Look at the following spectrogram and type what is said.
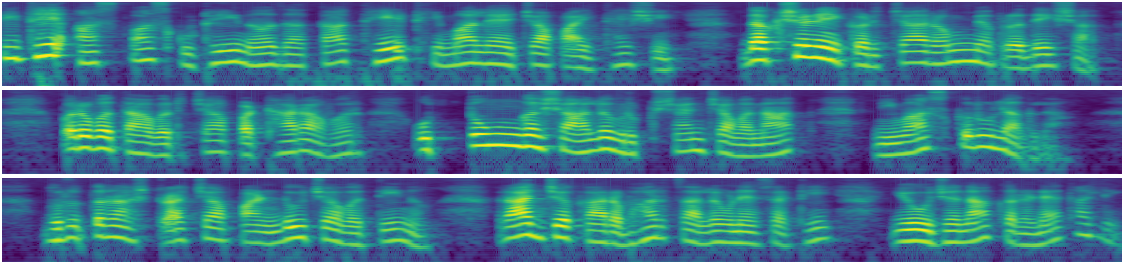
तिथे आसपास कुठेही न जाता थेट हिमालयाच्या पायथ्याशी दक्षिणेकडच्या रम्य प्रदेशात पर्वतावरच्या पठारावर उत्तुंग शाल वृक्षांच्या वनात निवास करू लागला. धृतराष्ट्राच्या पांडूच्या वतीनं राज्यकारभार चालवण्यासाठी योजना करण्यात आली.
